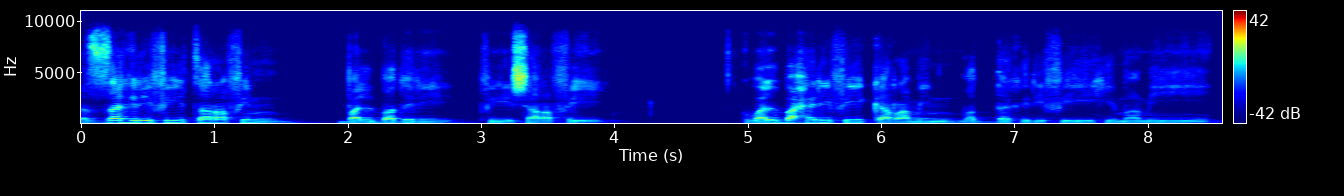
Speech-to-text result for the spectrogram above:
കസ്സഹ്രി ഫി തറഫിൻ വൽബദരി ഫി ഷറഫി വൽബഹരി ഫി കറമിൻ വദ്ദഹരി ഫി ഹിമമി.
